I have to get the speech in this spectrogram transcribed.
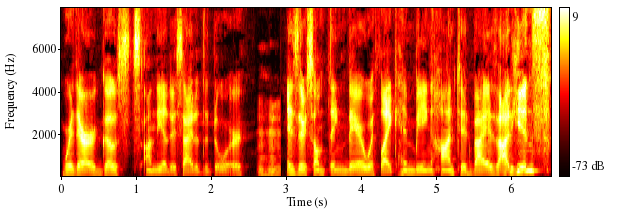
where there are ghosts on the other side of the door. Mhm. Is there something there with like him being haunted by his audience?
